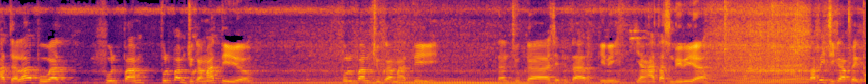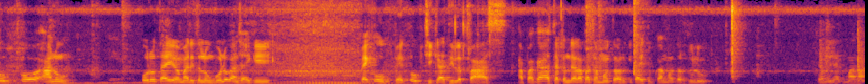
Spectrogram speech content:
adalah buat full pump full pump juga mati ya full pump juga mati. Dan juga sebentar gini yang atas sendiri ya. Tapi jika backup oh anu urut ayo mari telung bulu kan saya backup backup jika dilepas. Apakah ada kendala pada motor? Kita hidupkan motor dulu. Jamnya ke mana?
